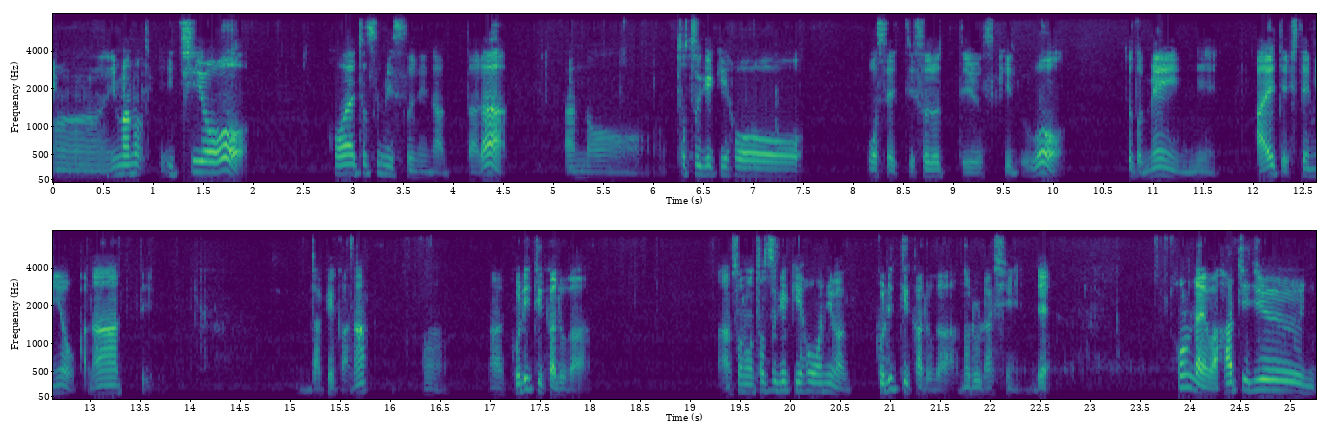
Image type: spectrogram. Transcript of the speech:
うん、今の、一応、ホワイトスミスになったら、あの、突撃砲を設置するっていうスキルを、ちょっとメインに、あえてしてみようかなっていう、だけかな。うん。クリティカルがその突撃砲にはクリティカルが乗るらしいんで、本来は80、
